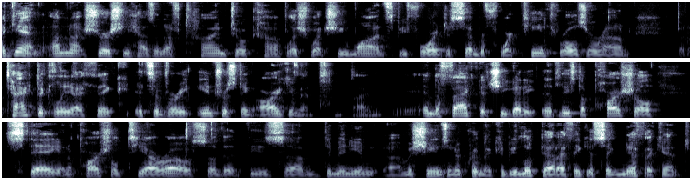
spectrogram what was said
Again, I'm not sure she has enough time to accomplish what she wants before December 14th rolls around. But tactically, I think it's a very interesting argument. and the fact that she got a, at least a partial stay and a partial TRO so that these um, Dominion uh, machines and equipment can be looked at, I think is significant.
